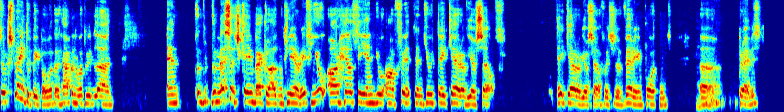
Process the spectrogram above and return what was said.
to explain to people what had happened, what we'd learned. And the, message came back loud and clear. If you are healthy and you are fit and you take care of yourself, take care of yourself, which is a very important uh, mm-hmm. premise,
